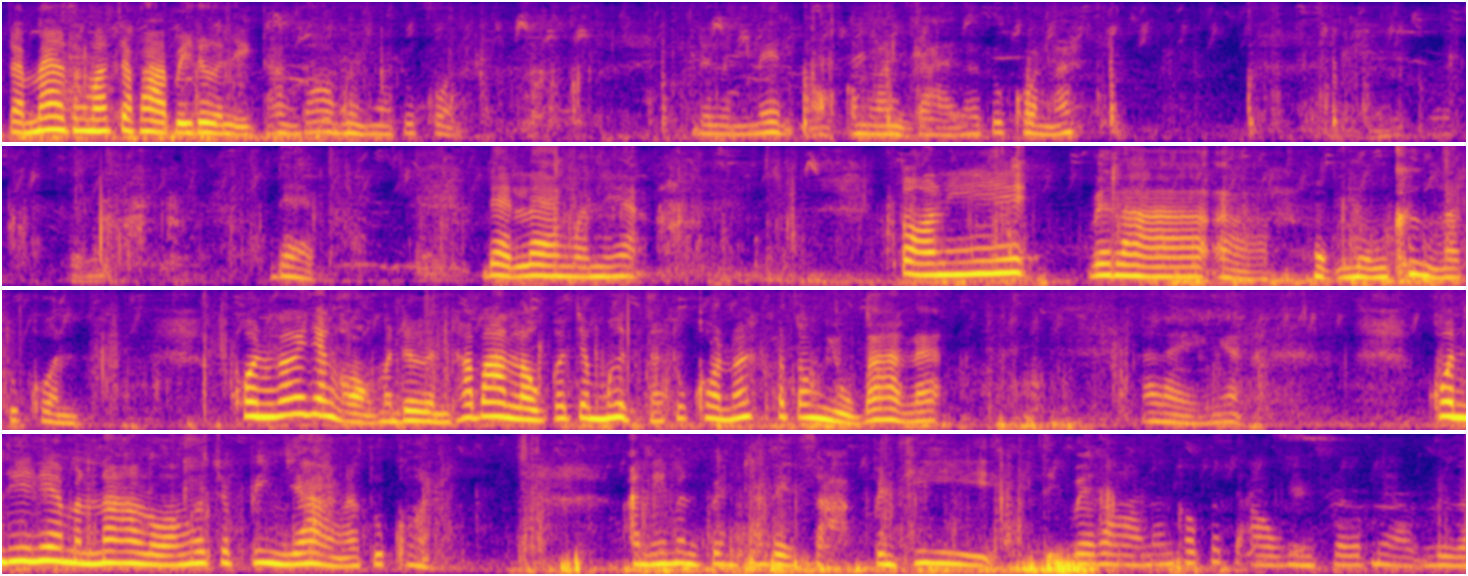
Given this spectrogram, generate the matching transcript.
แต่แม่โทมัสจะพาไปเดินอีกทางด้านหนึ่งนะทุกคน เดินเล่นออกกำลังกายแล้วทุกคนนะแดดแดดแรงวันเนี้ยตอนนี้เวลาหกโมงครึ่งแล้วทุกคน คนก็ยังออกมาเดิน ถ้าบ้านเราก็จะมืดนะทุกคนนะก็ต้องอยู่บ้านแล้ว อะไรเงี้ยคนที่เนี่ยมันหน้าร้อนก็จะปิ้งย่างนะทุกคน อันนี้มันเป็นทะเลสาบเป็นที่เวลานั้นเขาก็จะเอาวินเซิร์ฟเนี่ยเรือ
